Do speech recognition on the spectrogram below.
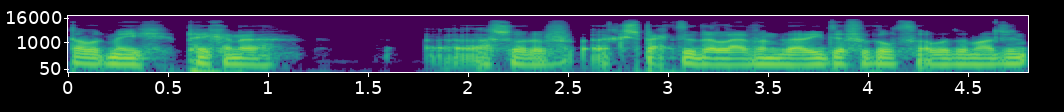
that would make picking a a sort of expected eleven very difficult. I would imagine.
